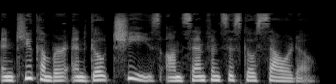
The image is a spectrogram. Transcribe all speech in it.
and cucumber and goat cheese on San Francisco sourdough.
